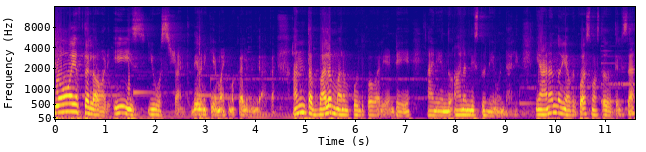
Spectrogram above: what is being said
joy of the Lord is your strength దేవునికి మహిమ కలుగునుగాక అంత బలం మనం పొందుకోవాలి అంటే ఆయన ఎందు ఆనందిస్తూనే ఉండాలి. ఈ ఆనందం ఎవరి కోసం వస్తుందో తెలుసా?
